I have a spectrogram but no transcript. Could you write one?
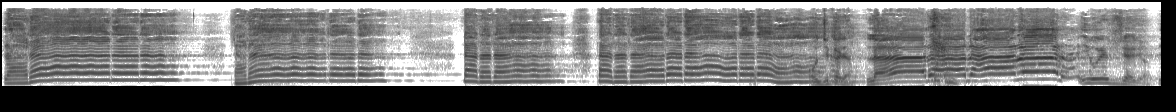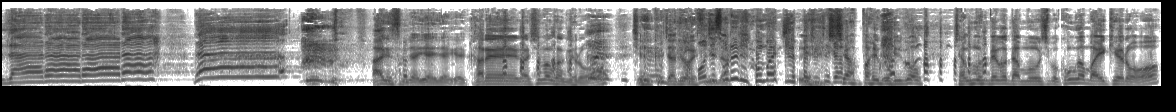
라라라라 라 라라라 라 라라 라 라라라라라라 언제까지야? 라라라라라. 이거 해주셔야죠. 라라라라 라 알겠습니다. 예, 예, 예. 가래가 심한 관계로 여기까지 하도록 하겠습니다. 어제 소리를 너무 많이 예, 질러가지고 제가 샵8910 장문 100원 단문 50원 콩과 마이케이로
